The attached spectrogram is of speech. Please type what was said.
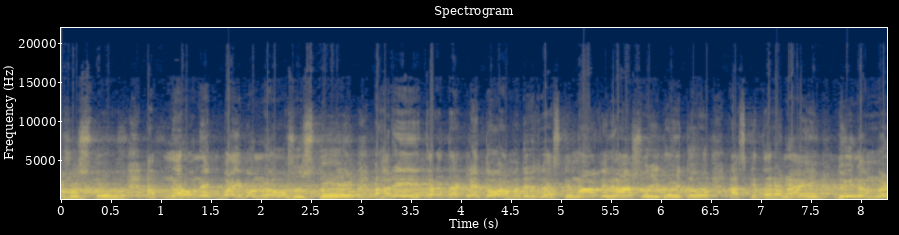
অসুস্থ। আপনার অনেক ভাই বোনরা অসুস্থ। আরে, তারা থাকলে তো আমাদের আজকে মা বিনা শরীর হইতো। আজকে তারা নাই। দুই নম্বর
